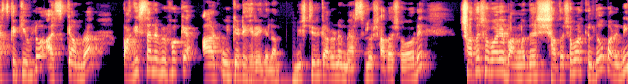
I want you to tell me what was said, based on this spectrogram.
আজকে কি হলো? আজকে আমরা পাকিস্তানের বিপক্ষে আট উইকেটে হেরে গেলাম। বৃষ্টির কারণে ম্যাচ ছিল সাতাশ ওভারে সাতাশ ওভারে বাংলাদেশ সাতাশ ওভার খেলতেও পারেনি,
